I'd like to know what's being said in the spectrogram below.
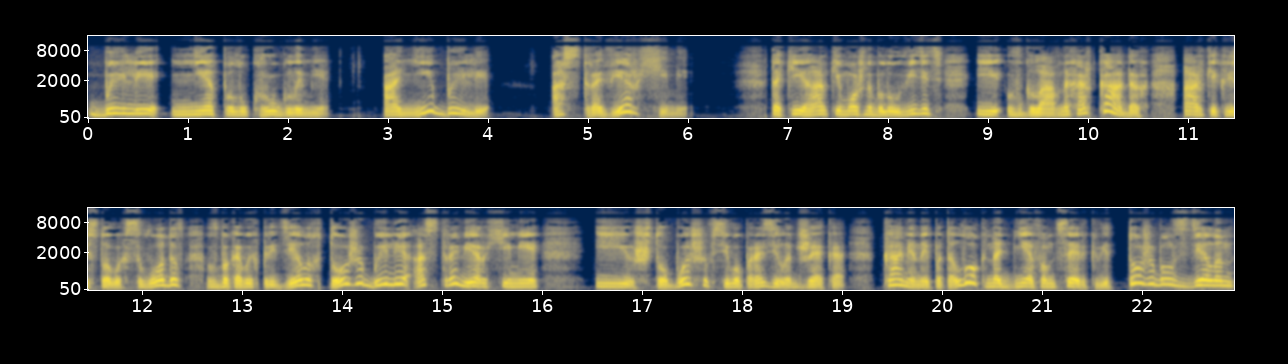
были не полукруглыми. Они были островерхими. Такие арки можно было увидеть и в главных аркадах. Арки крестовых сводов в боковых пределах тоже были островерхими. И, что больше всего поразило Джека, каменный потолок над нефом церкви тоже был сделан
